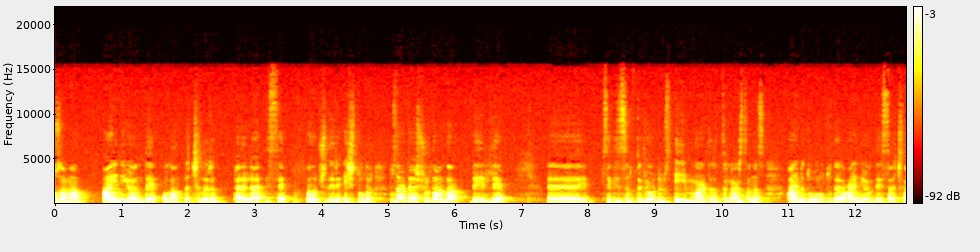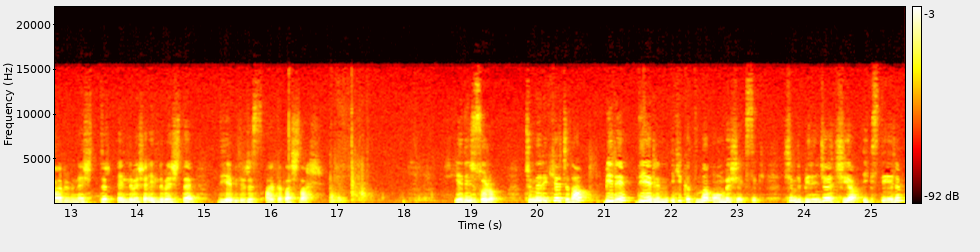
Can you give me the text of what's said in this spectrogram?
zaman aynı yönde olan açıların paralel ise ölçüleri eşit olur. Bu zaten şuradan da belli. e, 8. sınıfta gördüğümüz eğim vardı hatırlarsanız. Aynı doğrultuda ve aynı yöndeyse açılar birbirine eşittir. 55'e 55 de diyebiliriz arkadaşlar. Yedinci soru. Tümleri iki açıdan biri diğerinin iki katından 15 eksik. Şimdi birinci açıya x diyelim.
